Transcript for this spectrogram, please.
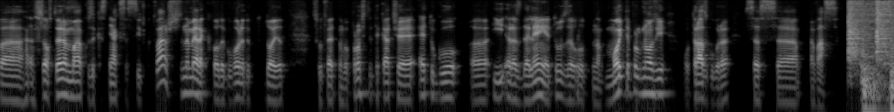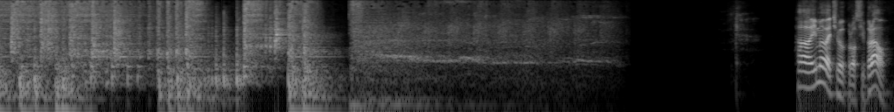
а, софтуера. Малко закъснях с всичко това, ще се намеря какво да говоря, докато дойдат съответно въпросите, така че ето го а, и разделението за, от, на моите прогнози от разговора с а, вас. А, има вече въпроси. Браво!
